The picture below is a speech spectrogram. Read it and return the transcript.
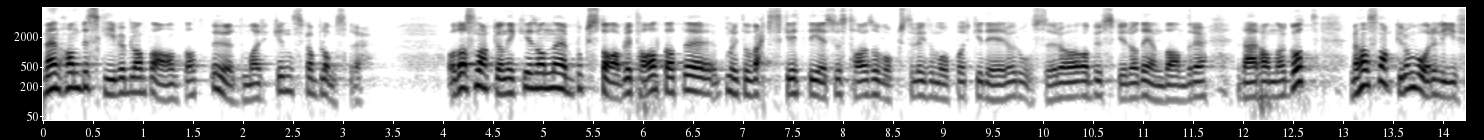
Men han beskriver bl.a. at ødemarken skal blomstre. Og Da snakker han ikke sånn eh, bokstavelig talt at eh, hvert skritt Jesus tar, så vokser liksom opp orkideer og roser og, og, busker og det ene og det andre der han har gått. Men han snakker om våre liv.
